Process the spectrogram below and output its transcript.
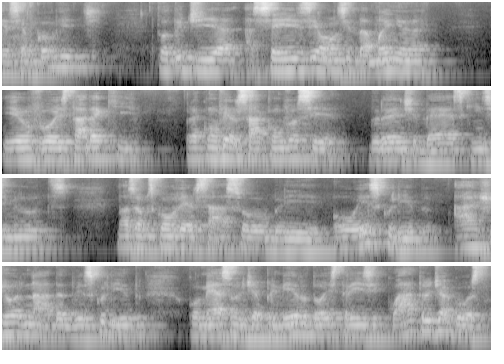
esse é um convite. Todo dia, às 6 e 11 da manhã, eu vou estar aqui para conversar com você durante 10, 15 minutos. Nós vamos conversar sobre o escolhido, a jornada do escolhido. Começa no dia 1, 2, 3 e 4 de agosto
